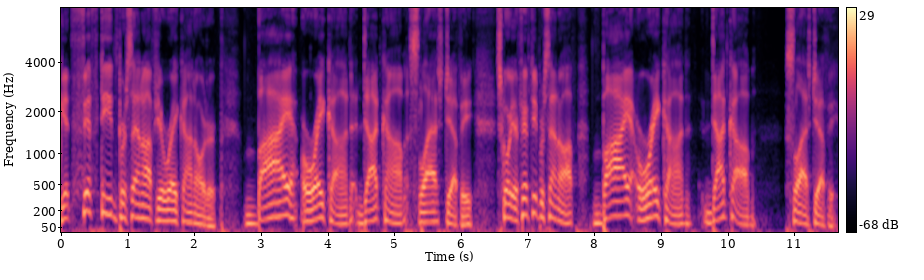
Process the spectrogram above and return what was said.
Get 15% off your Raycon order. Buyraycon.com slash Jeffy. Score your 50% off. Buyraycon.com slash Jeffy.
